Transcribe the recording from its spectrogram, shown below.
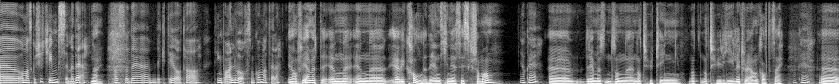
eh, og man skal ikke kimse med det. Nei. Altså, Det er viktig å ta ting på alvor som kommer til det. Ja, for jeg møtte en, en eh, Jeg vil kalle det en kinesisk sjaman. Ok? Eh, drev med sånn- sånne naturting nat Naturhealer, tror jeg han kalte seg. ok. Eh,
